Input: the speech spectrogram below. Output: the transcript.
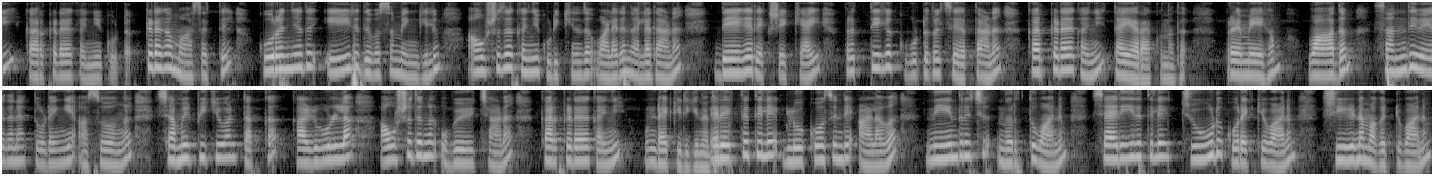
ഈ കർക്കിടക കഞ്ഞിക്കൂട്ട്. കർക്കിടക മാസത്തിൽ കുറഞ്ഞത് ഏഴ് ദിവസമെങ്കിലും ഔഷധ കഞ്ഞി കുടിക്കുന്നത് വളരെ നല്ലതാണ്. ദേഹരക്ഷയ്ക്കായി പ്രത്യേക കൂട്ടുകൾ ചേർത്താണ് കർക്കിടക കഞ്ഞി തയ്യാറാക്കുന്നത്. പ്രമേഹം വാദം സന്ധിവേദന തുടങ്ങിയ അസുഖങ്ങൾ ശമിപ്പിക്കുവാൻ തക്ക കഴിവുള്ള ഔഷധങ്ങൾ ഉപയോഗിച്ചാണ് കർക്കിടക കഞ്ഞി ഉണ്ടാക്കിയിരിക്കുന്നത്. രക്തത്തിലെ ഗ്ലൂക്കോസിന്റെ അളവ് നിയന്ത്രിച്ച് നിർത്തുവാനും ശരീരത്തിലെ ചൂട് കുറയ്ക്കുവാനും ക്ഷീണമകറ്റുവാനും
